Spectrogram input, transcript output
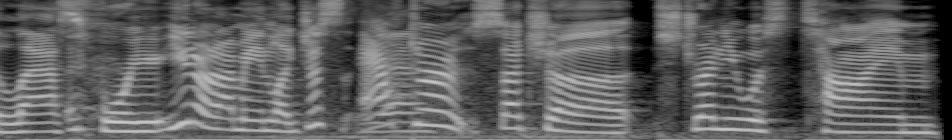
the last four years. You know what I mean? Like just yeah. after such a strenuous time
